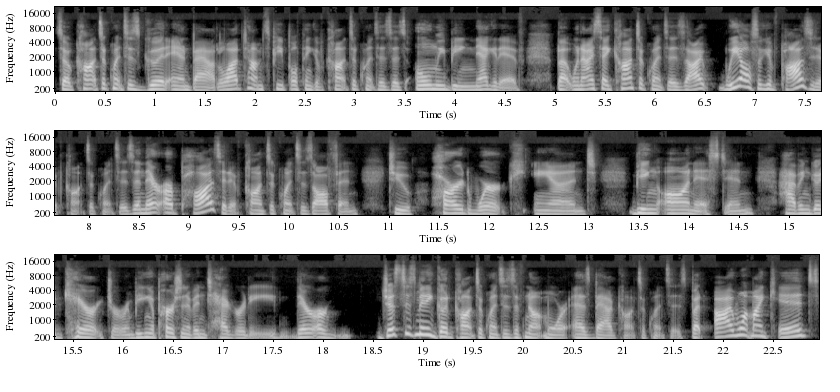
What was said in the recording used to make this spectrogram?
So, consequences, good and bad. A lot of times people think of consequences as only being negative. But when I say consequences, I we also give positive consequences. And there are positive consequences often to hard work and being honest and having good character and being a person of integrity. There are just as many good consequences, if not more, as bad consequences. But I want my kids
